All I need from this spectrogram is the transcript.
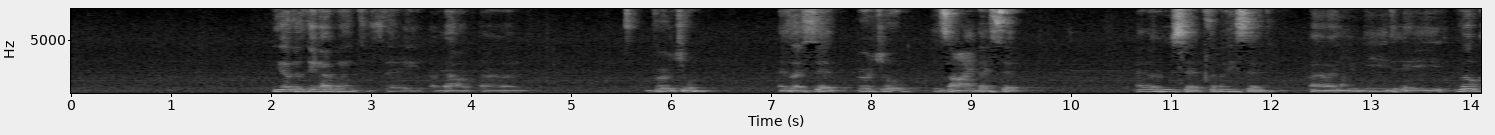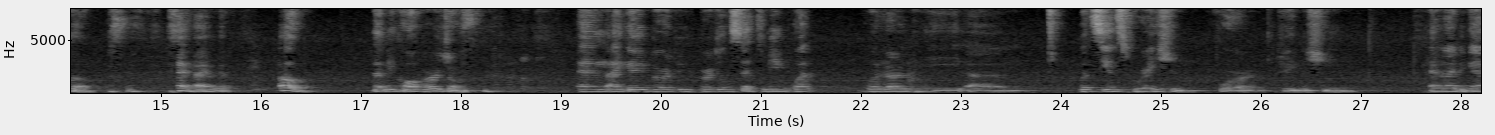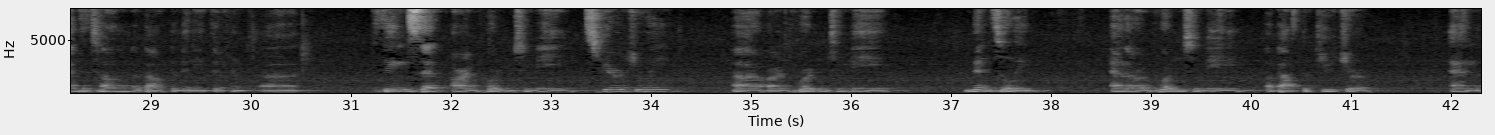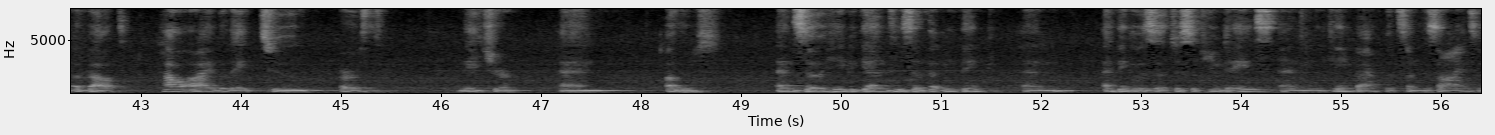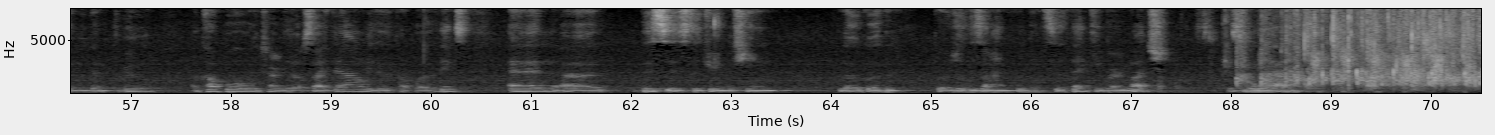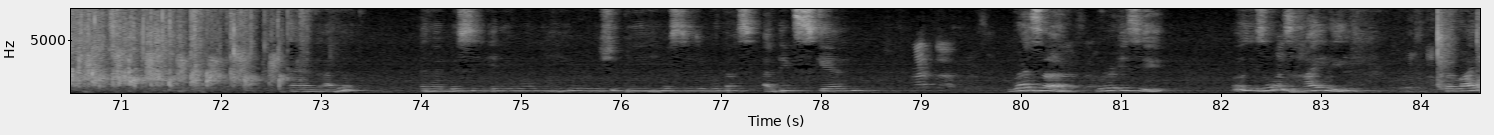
The other thing I wanted to say about uh, Virgil, as I said, Virgil designed, I said, I don't know who said, somebody said, uh, you need a logo. and I went, oh, let me call Virgil. and I gave Virgil, Virgil said to me, what, what are the, um, what's the inspiration for Dream Machine? And I began to tell him about the many different uh, things that are important to me spiritually, uh, are important to me mentally, and are important to me about the future and about how I relate to Earth, nature, and others. And so he began, he said, let me think, and I think it was uh, just a few days, and he came back with some designs, and we went through a couple, we turned it upside down, we did a couple other things, and uh, this is the Dream Machine logo that Virgil designed for me. So thank you very much. Just for that. And I don't, am I missing anyone here who should be here seated with us? I think Skin. Reza. Reza. Where is he? Oh, he's always hiding. The light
